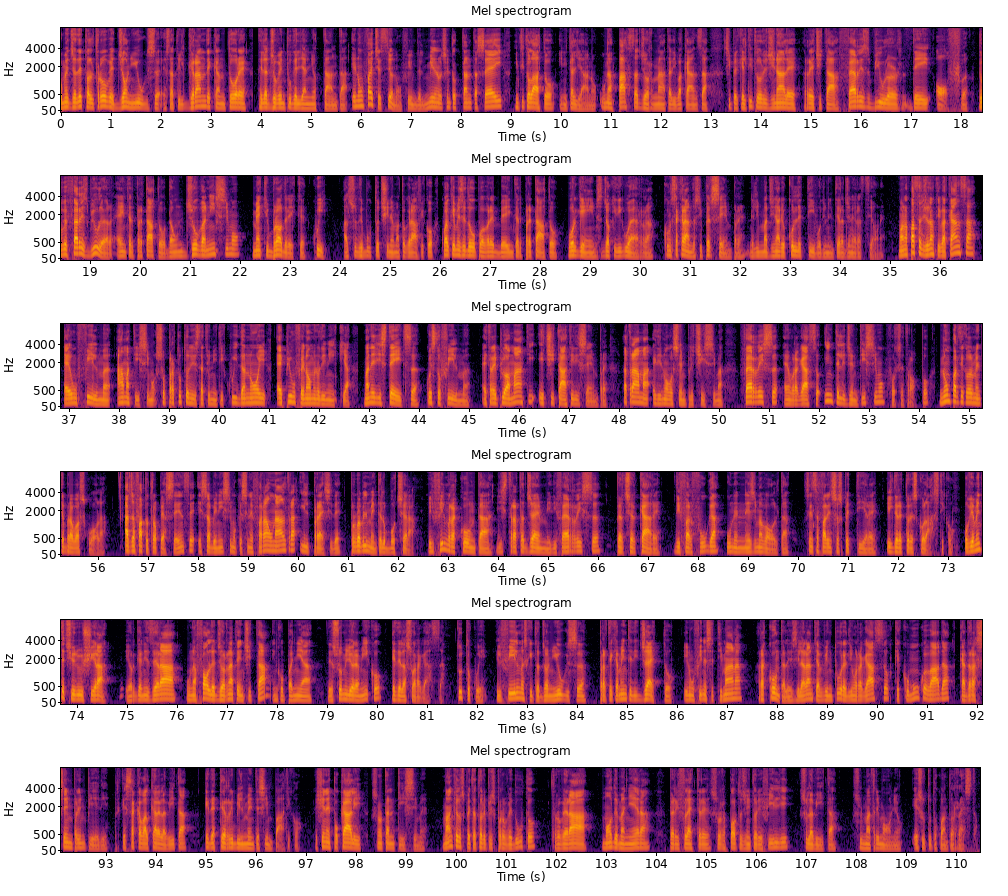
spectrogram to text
Come già detto altrove, John Hughes è stato il grande cantore della gioventù degli anni Ottanta e non fa eccezione un film del 1986 intitolato in italiano Una passa giornata di vacanza, sì perché il titolo originale recita Ferris Bueller Day Off, dove Ferris Bueller è interpretato da un giovanissimo Matthew Broderick, qui al suo debutto cinematografico. Qualche mese dopo avrebbe interpretato War Games, giochi di guerra, consacrandosi per sempre nell'immaginario collettivo di un'intera generazione. Ma Una pazza giornata di vacanza è un film amatissimo, soprattutto negli Stati Uniti. Qui da noi è più un fenomeno di nicchia, ma negli States questo film è tra i più amati e citati di sempre. La trama è di nuovo semplicissima. Ferris è un ragazzo intelligentissimo, forse troppo, non particolarmente bravo a scuola. Ha già fatto troppe assenze e sa benissimo che se ne farà un'altra il preside probabilmente lo boccerà. Il film racconta gli stratagemmi di Ferris per cercare di far fuga un'ennesima volta senza far insospettire il direttore scolastico. Ovviamente ci riuscirà e organizzerà una folle giornata in città in compagnia del suo migliore amico e della sua ragazza. Tutto qui. Il film, scritto da John Hughes praticamente di getto in un fine settimana racconta le esilaranti avventure di un ragazzo che comunque vada cadrà sempre in piedi perché sa cavalcare la vita ed è terribilmente simpatico. Le scene epocali sono tantissime, ma anche lo spettatore più sprovveduto troverà modo e maniera per riflettere sul rapporto genitori e figli, sulla vita, sul matrimonio e su tutto quanto il resto.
